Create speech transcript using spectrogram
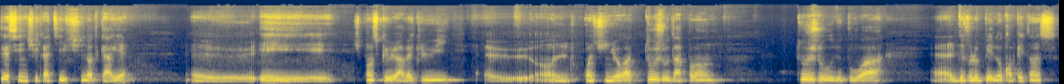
très significatif sur notre carrière. et je pense qu'avec lui, on continuera toujours d'apprendre, toujours de pouvoir développer nos compétences.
